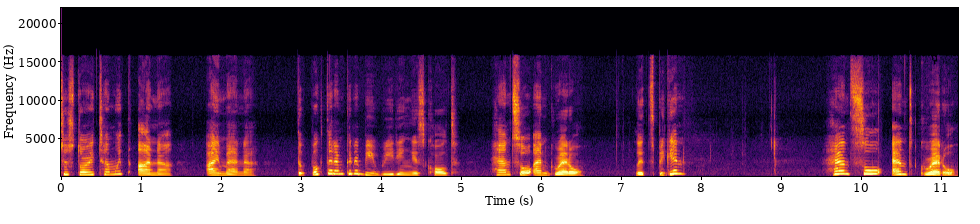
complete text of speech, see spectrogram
to Storytime with Ana. I'm Ana. The book that I'm going to be reading is called Hansel and Gretel. Let's begin. Hansel and Gretel.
